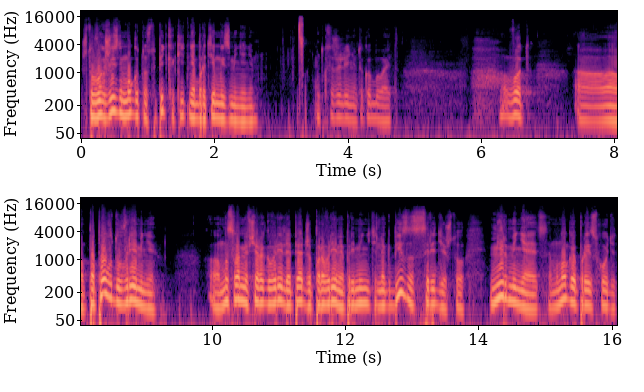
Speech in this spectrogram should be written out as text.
что в их жизни могут наступить какие-то необратимые изменения. Вот, к сожалению, такое бывает. Вот. А, по поводу времени. А, мы с вами вчера говорили, опять же, про время применительно к бизнес-среде, что мир меняется, многое происходит.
